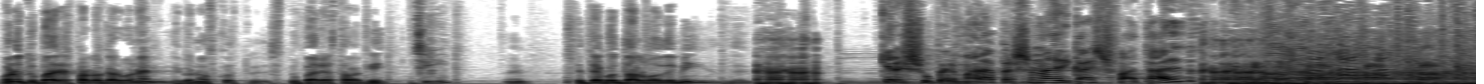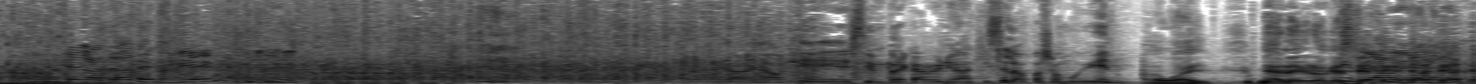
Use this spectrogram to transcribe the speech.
Bueno, tu padre es Pablo Carbonell, le conozco, tu, tu padre ha estado aquí. Sí. ¿eh? ¿Qué te ha contado algo de mí? Que eres súper mala persona, de que caes fatal. que la trates bien. No, no, que siempre que ha venido aquí se lo ha pasado muy bien. Ah, guay. Me alegro que sea.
